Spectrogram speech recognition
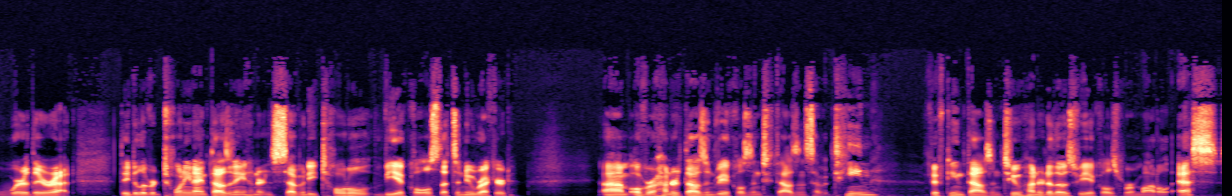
where they're at. They delivered 29,870 total vehicles. That's a new record. Um, over 100,000 vehicles in 2017. 15,200 of those vehicles were Model S.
